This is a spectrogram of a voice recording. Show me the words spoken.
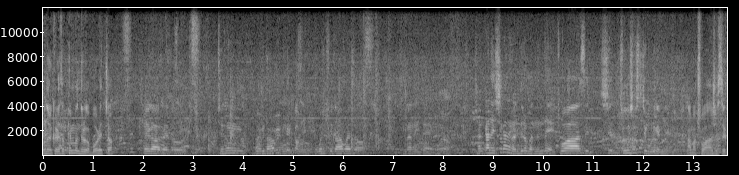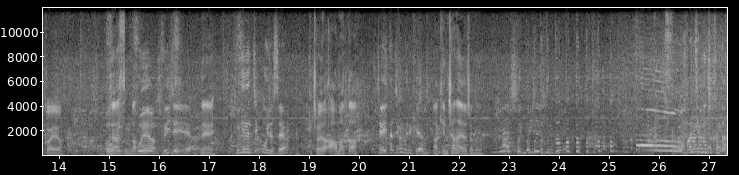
오늘 그래서 팬분들과 뭘 했죠? 저희가 그래도 죄송하기도 하고 보고 싶기도 하고 해서 중간에 이제 잠깐의 시간을 만들어 봤는데 좋았을 좋으셨을지 모르겠네요 아마 좋아하셨을 거예요 고생하셨습니다 어, 뭐예요? VJ예요? 네 본인은 찍고 오셨어요? 저요? 아 맞다 제가 이따 찍어 드릴게요 아 괜찮아요 저는 아또또또또또또또또또또 마티형인 척한다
